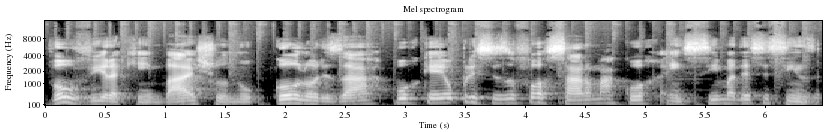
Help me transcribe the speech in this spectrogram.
vou vir aqui embaixo no colorizar porque eu preciso forçar uma cor em cima desse cinza.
